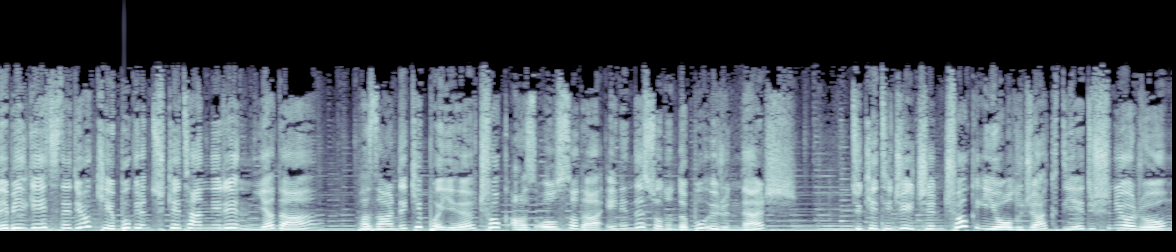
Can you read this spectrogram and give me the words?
Ve Bill Gates de diyor ki bugün tüketenlerin ya da pazardaki payı çok az olsa da eninde sonunda bu ürünler tüketici için çok iyi olacak diye düşünüyorum.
